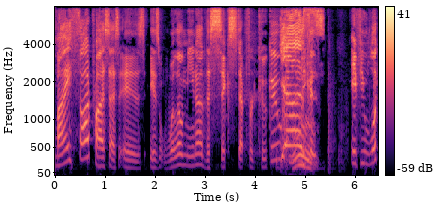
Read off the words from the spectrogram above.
My thought process is: is Wilhelmina the sixth Stepford Cuckoo? Yes! Because if you look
